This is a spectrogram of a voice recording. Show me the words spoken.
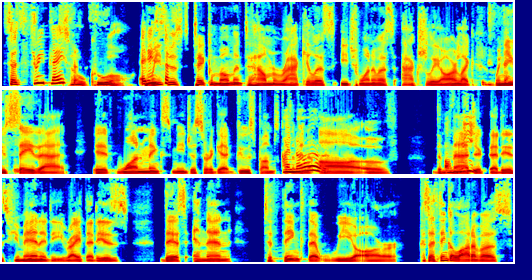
So it's three places. So cool. Can we so- just take a moment to how miraculous each one of us actually are? Like exactly. when you say that, it one makes me just sort of get goosebumps because I'm in awe of the of magic me. that is humanity, right? That is this. And then to think that we are, because I think a lot of us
